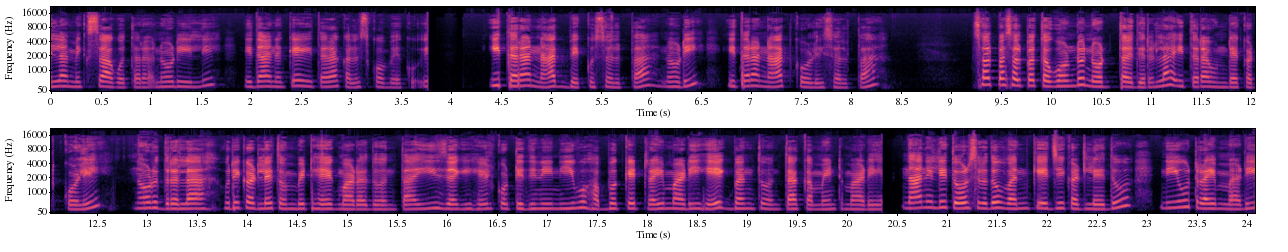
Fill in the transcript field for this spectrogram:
ಎಲ್ಲ ಮಿಕ್ಸ್ ಆಗೋ ಥರ. ನೋಡಿ ಇಲ್ಲಿ ನಿಧಾನಕ್ಕೆ ಈ ಥರ ಕಲಿಸ್ಕೋಬೇಕು. ಈ ಥರ ನಾದಬೇಕು ಸ್ವಲ್ಪ. ನೋಡಿ, ಈ ಥರ ನಾದ್ಕೊಳ್ಳಿ ಸ್ವಲ್ಪ. ಸ್ವಲ್ಪ ಸ್ವಲ್ಪ ತಗೊಂಡು ನೋಡ್ತಾ ಇದ್ದೀರಲ್ಲ, ಈ ಥರ ಉಂಡೆ ಕಟ್ಕೊಳ್ಳಿ. ನೋಡಿದ್ರಲ್ಲ ಹುರಿಕಡಲೆ ತುಂಬಿಟ್ಟು ಹೇಗೆ ಮಾಡೋದು ಅಂತ ಈಸಿಯಾಗಿ ಹೇಳ್ಕೊಟ್ಟಿದ್ದೀನಿ. ನೀವು ಹಬ್ಬಕ್ಕೆ ಟ್ರೈ ಮಾಡಿ ಹೇಗೆ ಬಂತು ಅಂತ ಕಮೆಂಟ್ ಮಾಡಿ. ನಾನಿಲ್ಲಿ ತೋರಿಸಿರೋದು ಒನ್ ಕೆ ಜಿ ಕಡಲೆದು. ನೀವು ಟ್ರೈ ಮಾಡಿ,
